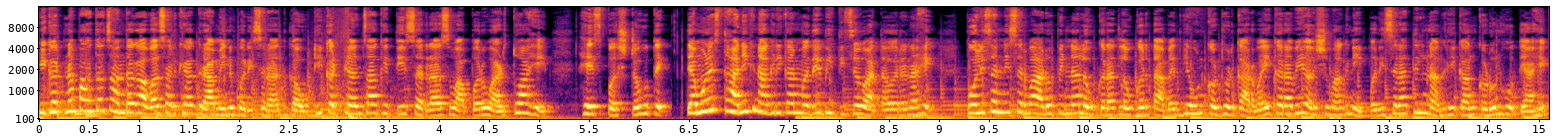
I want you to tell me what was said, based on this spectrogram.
ही घटना पाहता चांदा गावासारख्या ग्रामीण परिसरात गावठी कट्ट्यांचा किती सर्रास वापर वाढतो आहे हे स्पष्ट होते. त्यामुळे स्थानिक नागरिकांमध्ये भीतीचे वातावरण आहे. पोलिसांनी सर्व आरोपींना लवकरात लवकर ताब्यात घेऊन कठोर कारवाई करावी अशी मागणी परिसरातील नागरिकांकडून होते आहे.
